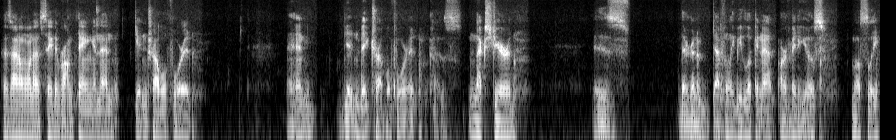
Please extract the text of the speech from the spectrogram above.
Because I don't want to say the wrong thing and then get in trouble for it. And get in big trouble for it. Because next year is. They're going to definitely be looking at our videos. Mostly.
